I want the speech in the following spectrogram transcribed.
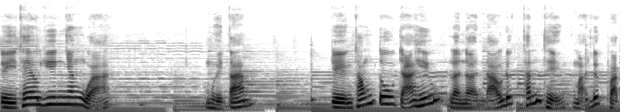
tùy theo duyên nhân quả. 18 truyền thống tu trả hiếu là nền đạo đức thánh thiện mà Đức Phật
